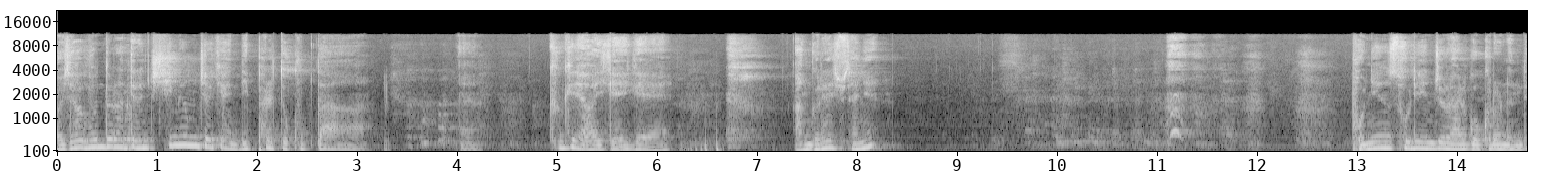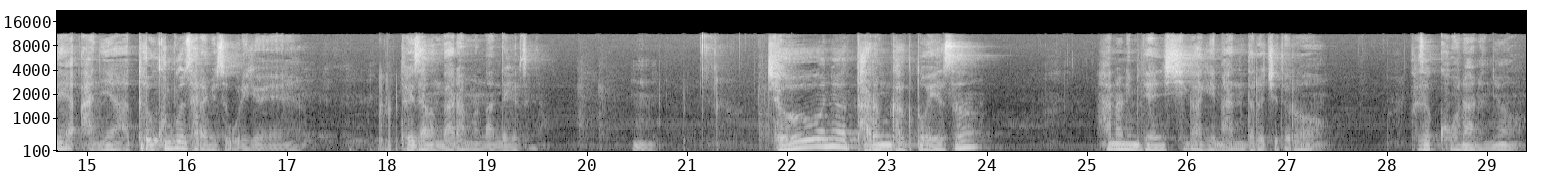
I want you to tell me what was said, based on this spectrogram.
여자분들한테는 치명적인 니 팔뚝 굵다 예. 그게야 이게 이게 안 그래 주사님? 본인 소리인 줄 알고 그러는데 아니야 더 굵은 사람이 있어 우리 교회에 더 이상은 말하면 안 되겠어요 음. 전혀 다른 각도에서 하나님에 대한 시각이 만들어지도록 그래서 고난은요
